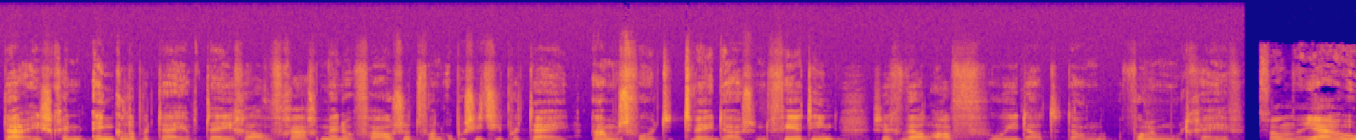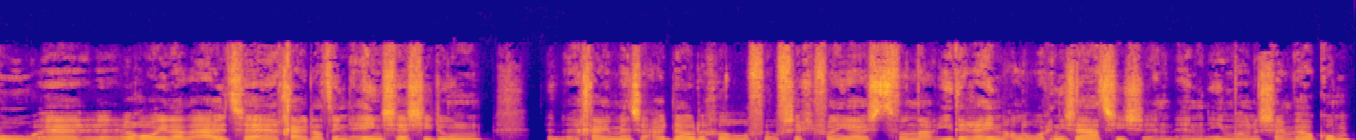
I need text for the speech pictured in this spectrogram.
Daar is geen enkele partij op tegen, al vraagt Menno Fausert van oppositiepartij Amersfoort 2014 zich wel af hoe je dat dan vorm moet geven. Van ja, hoe eh rol je dat uit? Hè? Ga je dat in één sessie doen? Ga je mensen uitnodigen? Of, of zeg je van juist van nou iedereen, alle organisaties en, en inwoners zijn welkom?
